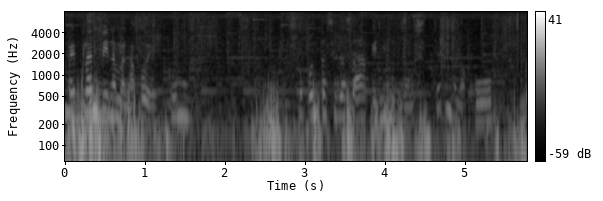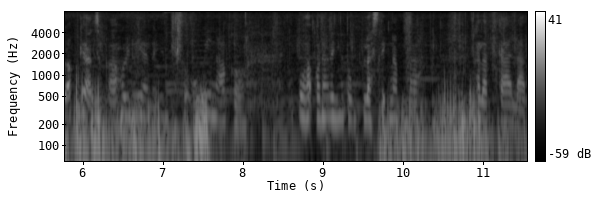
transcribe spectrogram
May plan B naman ako eh. Kung pupunta sila sa akin yung bus, dyan naman ako. Gaakyat sa kahoy na yan. Ayun. So uwi na ako. Kuha ko na rin yung plastic na pa kalat-kalat.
